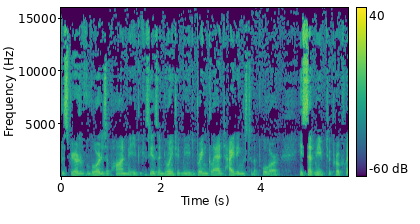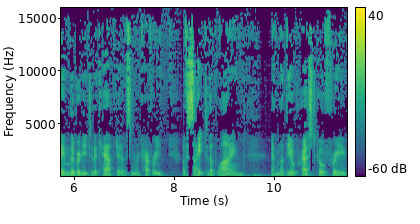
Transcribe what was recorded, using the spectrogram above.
The Spirit of the Lord is upon me, because he has anointed me to bring glad tidings to the poor. He sent me to proclaim liberty to the captives and recovery of sight to the blind, and let the oppressed go free,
